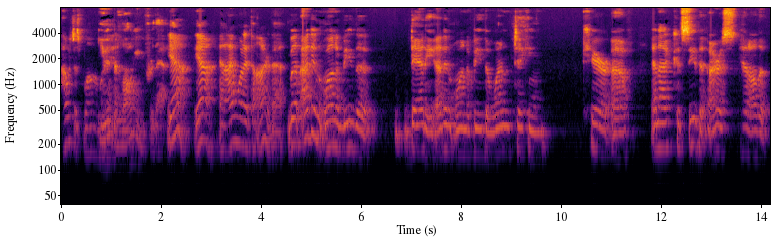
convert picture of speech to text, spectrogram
i was just blown away. You had been longing for that. yeah yeah. And i wanted to honor that. But I didn't want to be the daddy. I didn't want to be the one taking care of. And I could see that Iris had all the,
